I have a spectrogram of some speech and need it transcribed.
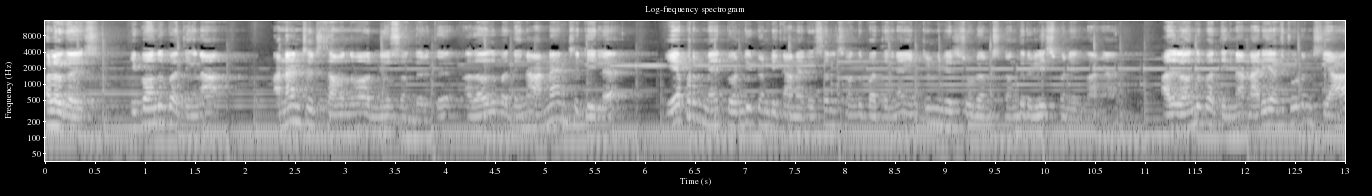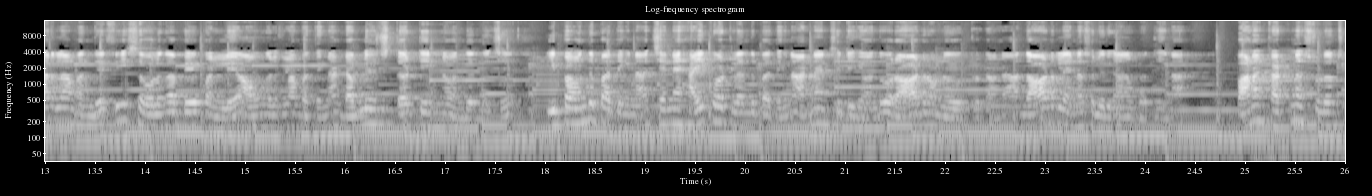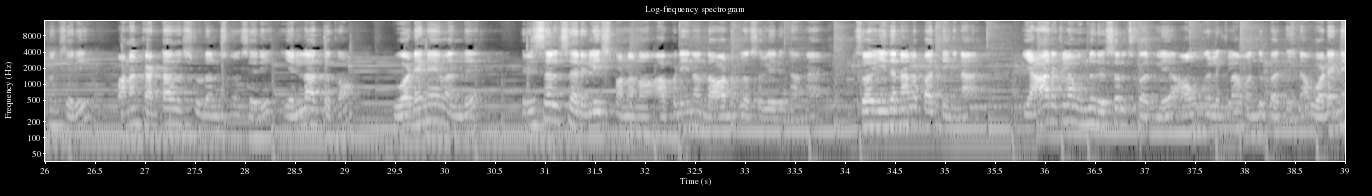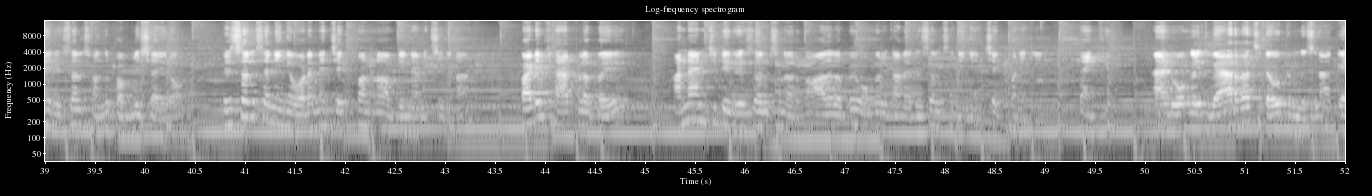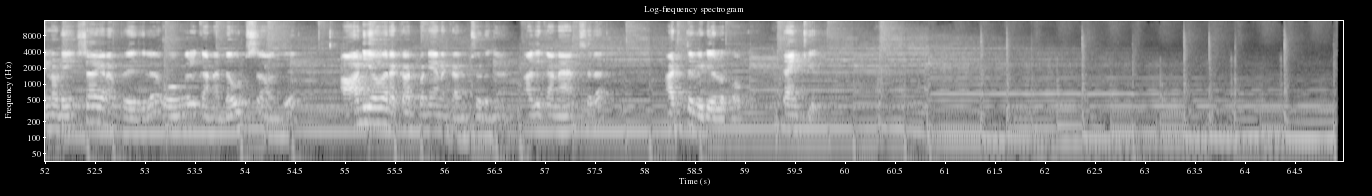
Hello guys இப்போ வந்து பார்த்தீங்கன்னா அண்ணான் சிட்டி சம்மந்தமாக ஒரு நியூஸ் வந்திருக்கு. அதாவது பார்த்தீங்கன்னா அண்ணான் சிட்டியில் ஏப்ரல் மே டுவெண்ட்டி டுவெண்ட்டிக்கான ரிசல்ட்ஸ் வந்து பார்த்தீங்கன்னா இன்டர்மீடியட் ஸ்டூடெண்ட்ஸ்க்கு வந்து ரிலீஸ் பண்ணியிருந்தாங்க. அதில் வந்து பார்த்தீங்கன்னா நிறைய ஸ்டூடெண்ட்ஸ் யாரெல்லாம் வந்து ஃபீஸை ஒழுங்காக பே பண்ணலையோ அவங்களுக்குலாம் பார்த்தீங்கன்னா டபிள்யூஹெச் தேர்ட்டின்னு வந்துருந்துச்சு. இப்போ வந்து பார்த்தீங்கன்னா சென்னை ஹைகோர்ட்லேருந்து பார்த்தீங்கன்னா அண்ணான் சிட்டிக்கு வந்து ஒரு ஆர்டர் ஒன்று விட்டுருக்காங்க. அந்த ஆர்டரில் என்ன சொல்லியிருக்காங்க பார்த்தீங்கன்னா பணம் கட்டின ஸ்டூடெண்ட்ஸ்க்கும் சரி பணம் கட்டாத ஸ்டூடெண்ட்ஸ்க்கும் சரி எல்லாத்துக்கும் உடனே வந்து ரிசல்ட்ஸை ரிலீஸ் பண்ணணும் அப்படின்னு அந்த ஆர்டரில் சொல்லியிருக்காங்க. ஸோ இதனால் பார்த்தீங்கன்னா யாருக்கெல்லாம் ஒன்றும் ரிசல்ட்ஸ் வரலையோ அவங்களுக்குலாம் வந்து பார்த்தீங்கன்னா உடனே ரிசல்ட்ஸ் வந்து பப்ளிஷ் ஆயிரும். ரிசல்ட்ஸை நீங்கள் உடனே செக் பண்ணணும் அப்படின்னு நினச்சிங்கன்னா படிஃப் ஆப்பில் போய் அன்ஆன்சிட்டி ரிசல்ட்ஸ்னு இருக்கும். அதில் போய் உங்களுக்கான ரிசல்ட்ஸை நீங்கள் செக் பண்ணிக்கலாம். தேங்க்யூ அண்ட் உங்களுக்கு வேறு ஏதாச்சும் டவுட் இருந்துச்சுன்னா என்னோட இன்ஸ்டாகிராம் பேஜில் உங்களுக்கான டவுட்ஸை வந்து ஆடியோவை ரெக்கார்ட் பண்ணி எனக்கு அனுப்பிச்சுடுங்க. அதுக்கான ஆன்சரை அடுத்த வீடியோவில் பார்ப்போம். தேங்க்யூ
